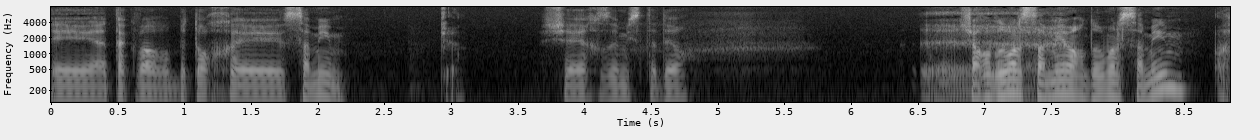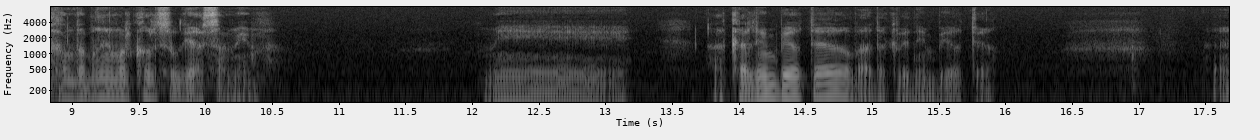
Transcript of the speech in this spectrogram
אה, אתה כבר בתוך אה, סמים. כן. שאיך זה מסתדר? אה, כשאנחנו מדברים על סמים, אנחנו מדברים על סמים? אנחנו מדברים על כל סוגי הסמים. מהקלים ביותר ועד הכבדים ביותר. אה,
